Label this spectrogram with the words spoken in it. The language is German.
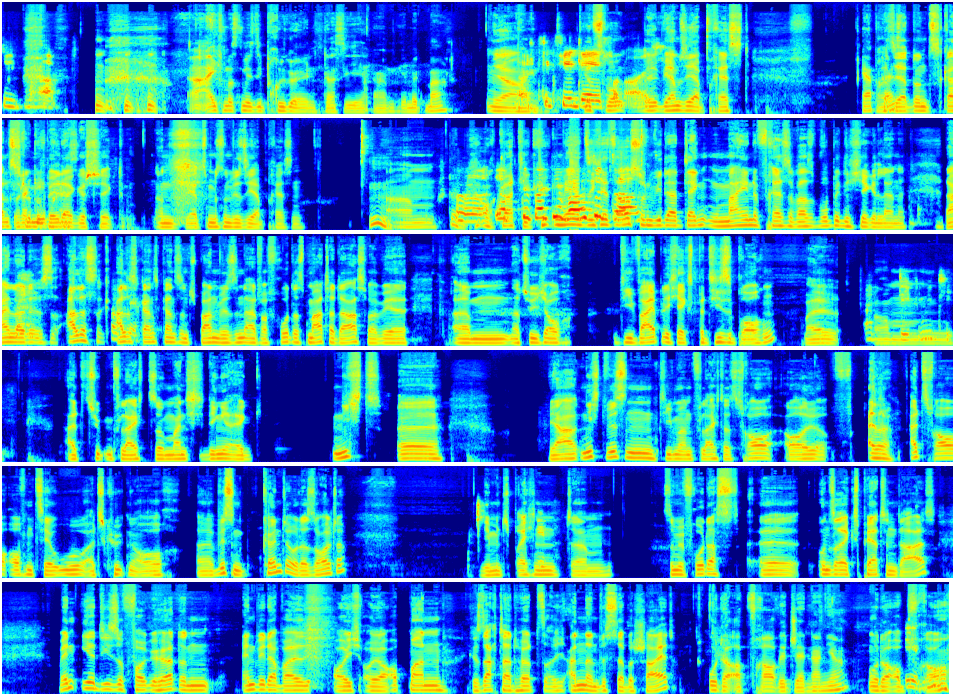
Lieb habt. Ja, eigentlich mussten wir sie prügeln, dass sie ähm, hier mitmacht. Ja, Ich krieg viel Geld von euch. wir haben sie erpresst. Weil Erpresst? sie hat uns ganz Oder schlimme Bilder geschickt. Und jetzt müssen wir sie erpressen. Hm, Ähm, stimmt. Äh, Oh Gott, die Küken werden sich jetzt auch schon wieder denken, meine Fresse, was, wo bin ich hier gelandet? Nein, Leute, es ist alles, alles ganz, ganz entspannt. Wir sind einfach froh, dass Martha da ist, weil wir ähm, natürlich auch die weibliche Expertise brauchen, weil ähm, Definitiv. als Typen vielleicht so manche Dinge äh, nicht, äh, ja, nicht wissen, die man vielleicht als Frau, au- also als Frau auf dem CU, als Küken auch äh, wissen könnte oder sollte. Dementsprechend ähm, sind wir froh, dass äh, unsere Expertin da ist. Wenn ihr diese Folge hört, dann entweder weil euch euer Obmann gesagt hat, hört es euch an, dann wisst ihr Bescheid. Oder ob Frau, wir gendern ja. Oder ob Eben. Frau.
